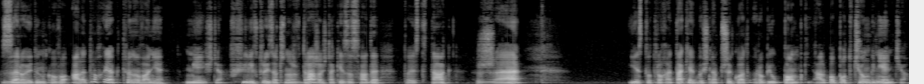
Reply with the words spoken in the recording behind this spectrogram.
zero-jedynkowo, ale trochę jak trenowanie mięśnia. W chwili, w której zaczynasz wdrażać takie zasady, to jest tak, że jest to trochę tak, jakbyś na przykład robił pompki albo podciągnięcia,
